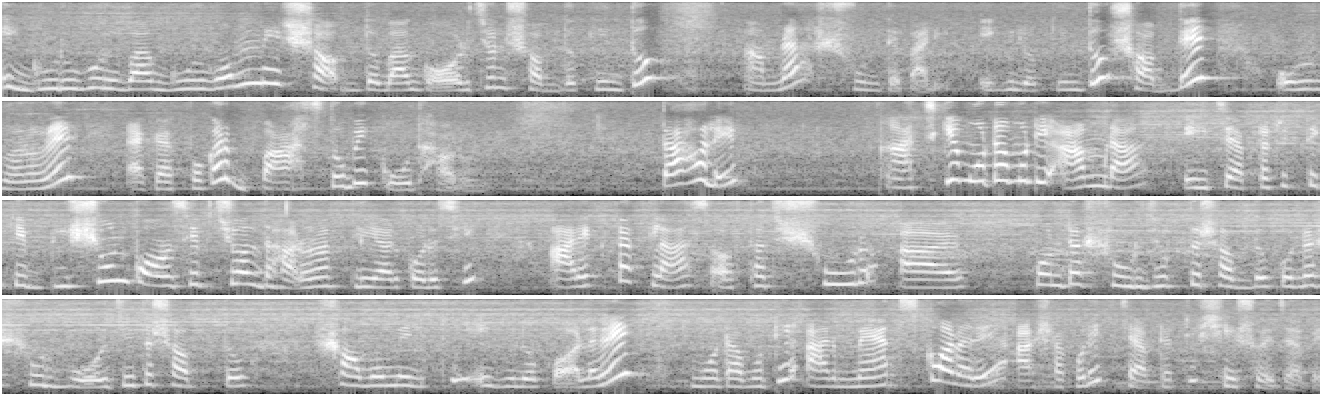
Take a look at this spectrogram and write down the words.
এই গুরু গুরু বা গুরুগম্ভীর শব্দ বা গর্জন শব্দ কিন্তু আমরা শুনতে পারি। এগুলো কিন্তু শব্দের অনুরণনের এক এক প্রকার বাস্তবিক উদাহরণ। তাহলে আজকে মোটামুটি আমরা এই চ্যাপ্টারটির থেকে ভীষণ কনসেপচুয়াল ধারণা ক্লিয়ার করেছি। আরেকটা ক্লাস, অর্থাৎ সুর আর কোনটা সুরযুক্ত শব্দ, কোনটা সুর বর্জিত শব্দ সমমিল কি এগুলো করালে মোটামুটি আর ম্যাথস করালে আশা করি চ্যাপ্টারটি শেষ হয়ে যাবে।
